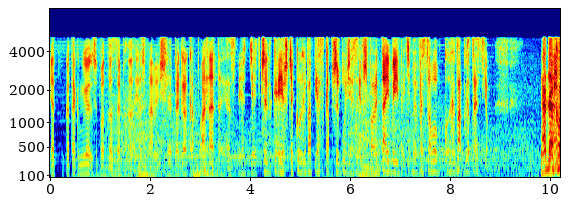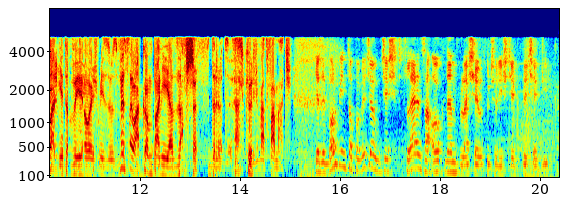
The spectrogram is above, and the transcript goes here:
Ja tylko tak mówię, że pod nosem, no już mamy ślepego kapłana, to zmierzę dziewczynkę jeszcze kurwa pieska przy budzie sobie przypamiętajmy i będziemy wesołą kurwa procesją. No dokładnie to wyjąłeś, Mizus. Wesoła kompania zawsze w drodze. Ach, kurwa, twa mać. Kiedy Borbin to powiedział, gdzieś w tle za oknem w lesie usłyszeliście wycie wilka.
